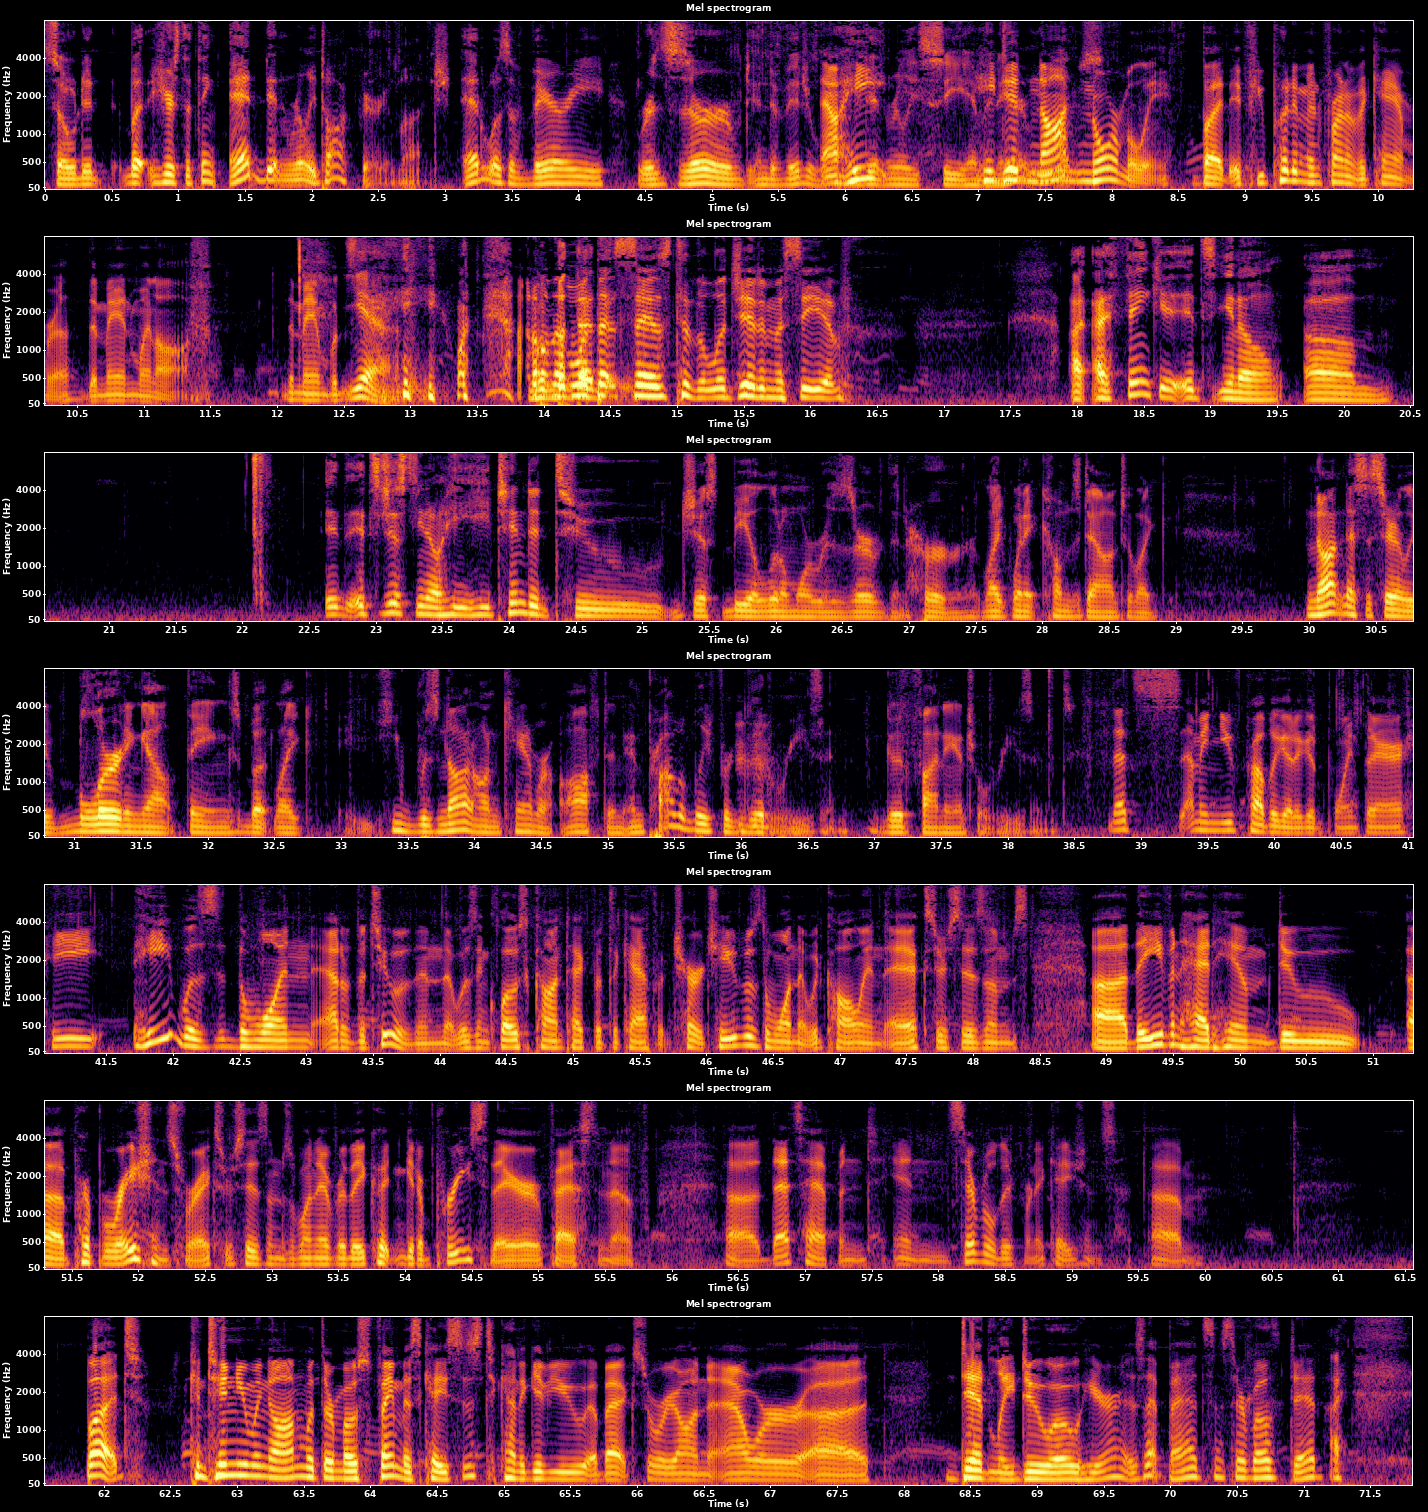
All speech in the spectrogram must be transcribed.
So did, but here's the thing: Ed didn't really talk very much. Ed was a very reserved individual. Now You he didn't really see him. He did not normally, but if you put him in front of a camera, the man went off. The man would. Yeah. I don't But- know but what that- that says to the legitimacy of. I, I think it's you know, um, it, it's just you know he he tended to just be a little more reserved than her. Like when it comes down to like, not necessarily blurting out things, but like he was not on camera often, and probably for good reason, good financial reasons. That's. I mean, you've probably got a good point there. He he was the one out of the two of them that was in close contact with the Catholic Church. He was the one that would call in exorcisms. Uh, they even had him do uh, preparations for exorcisms whenever they couldn't get a priest there fast enough. Uh, that's happened in several different occasions. Um, but continuing on with their most famous cases, to kind of give you a backstory on our uh, deadly duo here. Is that bad since they're both dead?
